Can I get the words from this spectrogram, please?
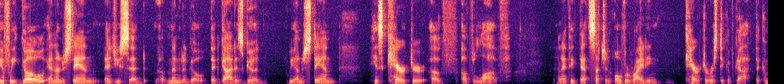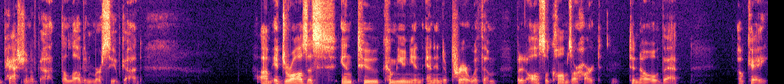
if we go and understand, as you said a minute ago, that God is good, we understand His character of, of love. And I think that's such an overriding characteristic of God the compassion of God, the love and mercy of God. Um, it draws us into communion and into prayer with Him, but it also calms our heart to know that, okay,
